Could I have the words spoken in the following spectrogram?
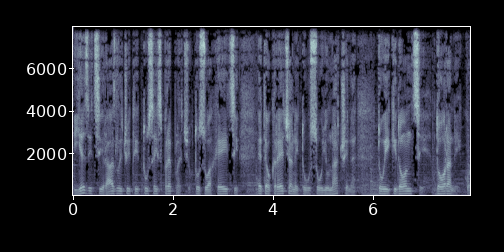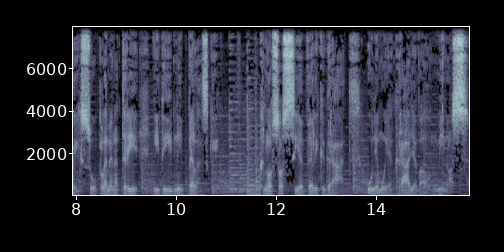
Jezici različiti tu se isprepleću. Tu su Ahejci, Eteokrećani, tu su Junačine, tu i Kidonci, Dorani, kojih su plemena tri i divni Pelanski. Knosos je velik grad. U njemu je kraljevao Minos.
